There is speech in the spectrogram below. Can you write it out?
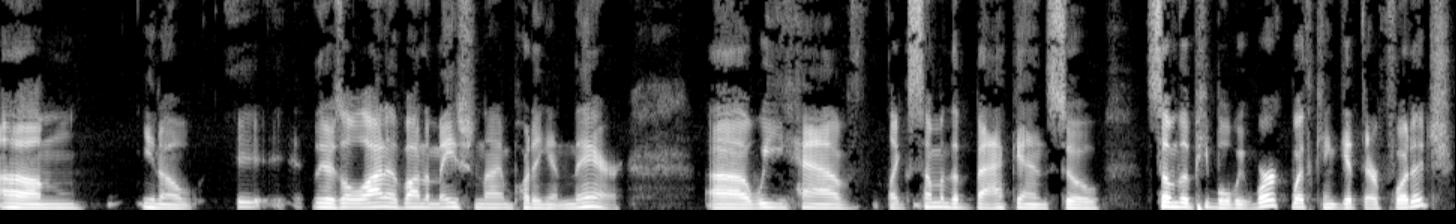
Um, you know, it, there's a lot of automation I'm putting in there. Uh, we have like some of the back end, so some of the people we work with can get their footage.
